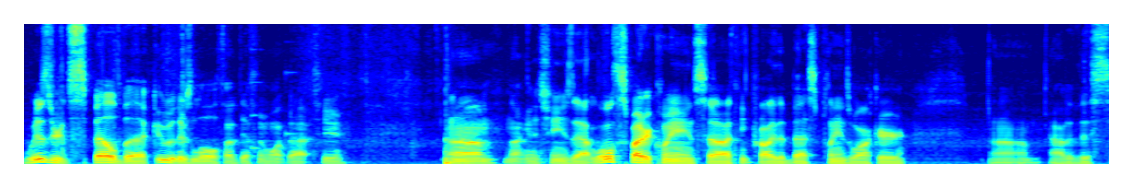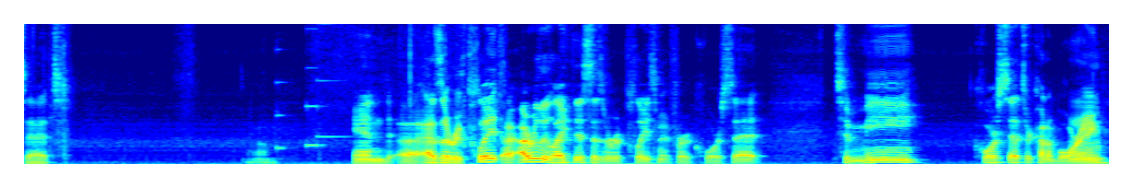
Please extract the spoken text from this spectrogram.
Wizard Spellbook. Ooh, there's Lolth. I definitely want that too. Um, not gonna change that. Lolth Spider Queen. So I think probably the best Planeswalker um, out of this set. Um, and uh, as a replace, I, I really like this as a replacement for a core set. To me, core sets are kind of boring.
